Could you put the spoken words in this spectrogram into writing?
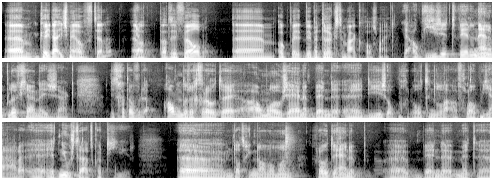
Ehm, kun je daar iets meer over vertellen? Ja. dat heeft wel ehm, ook weer met drugs te maken, volgens mij. Ja, ook hier zit weer een hennepluchtje aan deze zaak. Dit gaat over de andere grote Almeloze hennepbende eh, die is opgerold in de afgelopen jaren. eh, het Nieuwstraatkwartier. Ehm, dat ging dan om een grote hennepbende met eh,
